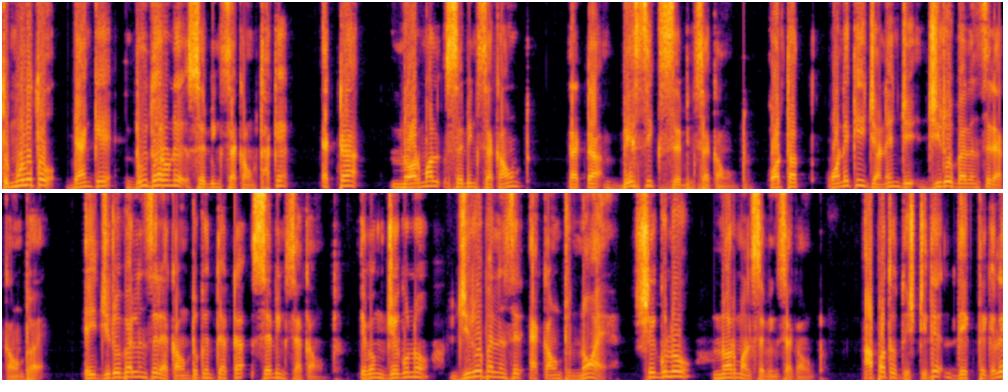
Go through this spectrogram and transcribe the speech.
তো মূলত ব্যাংকে দুই ধরনের সেভিংস অ্যাকাউন্ট থাকে। একটা নর্মাল সেভিংস অ্যাকাউন্ট, একটা বেসিক সেভিংস অ্যাকাউন্ট। অর্থাৎ অনেকেই জানেন যে জিরো ব্যালেন্সের অ্যাকাউন্ট হয়। এই জিরো ব্যালেন্সের অ্যাকাউন্টও কিন্তু একটা সেভিংস অ্যাকাউন্ট এবং যেগুলো জিরো ব্যালেন্সের অ্যাকাউন্ট নয়, সেগুলো নর্মাল সেভিংস অ্যাকাউন্ট। আপাত দৃষ্টিতে দেখতে গেলে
